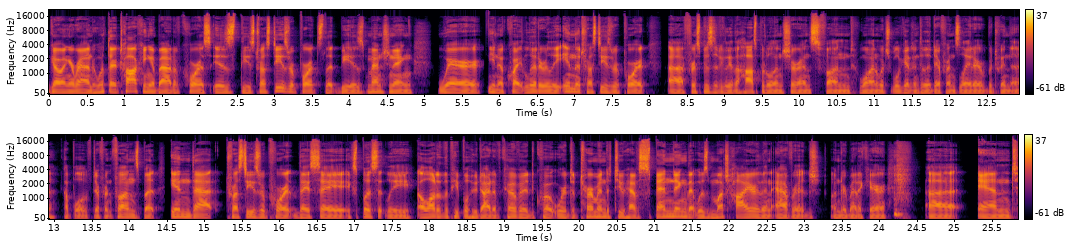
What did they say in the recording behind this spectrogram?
going around. What they're talking about, of course, is these trustees reports that Bea is mentioning, where, you know, quite literally in the trustees report uh, for specifically the hospital insurance fund one, which we'll get into the difference later between the couple of different funds. But in that trustees report, they say explicitly a lot of the people who died of COVID, quote, were determined to have spending that was much higher than average under Medicare. Uh, And,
